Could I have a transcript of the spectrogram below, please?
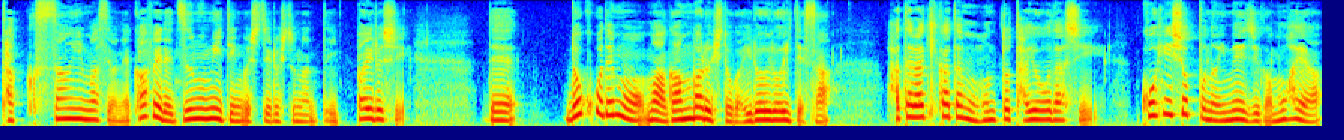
たくさんいますよねカフェでズームミーティングしてる人なんていっぱいいるしでどこでもまあ頑張る人がいろいろいてさ働き方もほんと多様だしコーヒーショップのイメージがもはや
